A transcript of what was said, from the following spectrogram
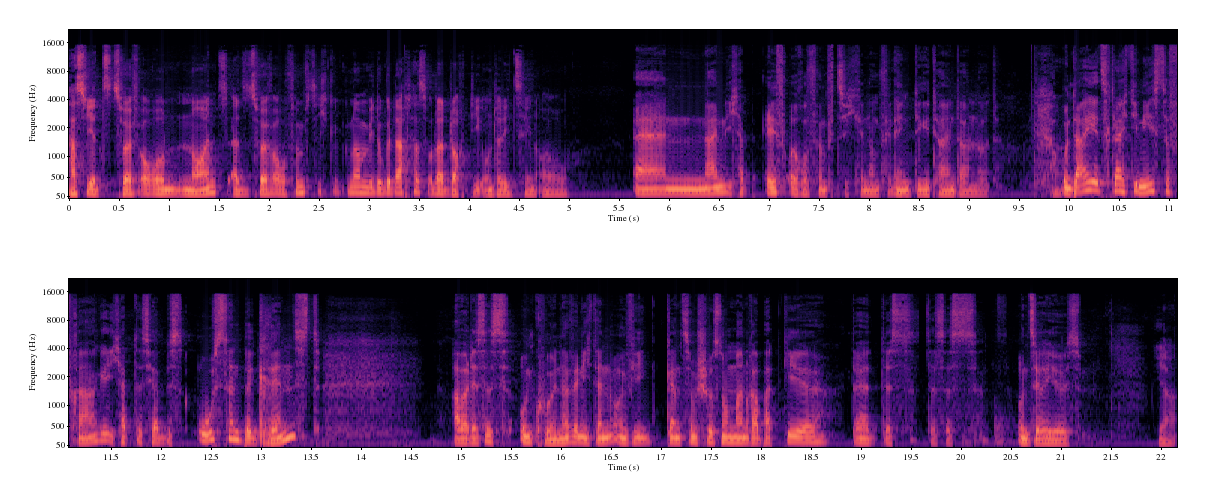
Hast du jetzt 12,90 Euro, also 12,50 Euro genommen, wie du gedacht hast, oder doch die unter die 10 Euro? Äh, nein, ich habe 11,50 Euro genommen für den digitalen Download. Und da jetzt gleich die nächste Frage. Ich habe das ja bis Ostern begrenzt. Aber das ist uncool, ne? Wenn ich dann irgendwie ganz zum Schluss nochmal einen Rabatt gehe, da, das, das ist unseriös. Ja,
